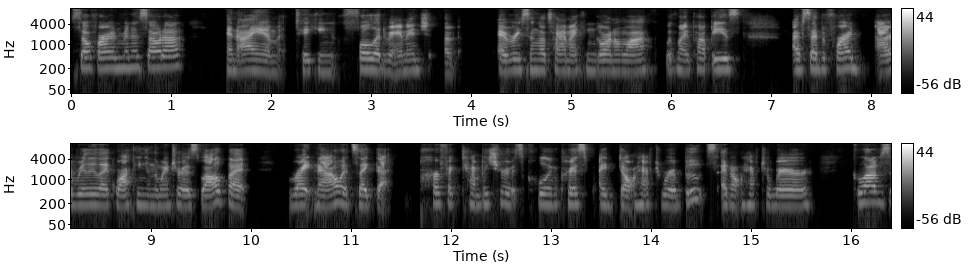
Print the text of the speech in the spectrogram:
so far in Minnesota, and I am taking full advantage of every single time I can go on a walk with my puppies. I've said before, I, I really like walking in the winter as well, but right now it's like that perfect temperature. It's cool and crisp. I don't have to wear boots. I don't have to wear gloves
